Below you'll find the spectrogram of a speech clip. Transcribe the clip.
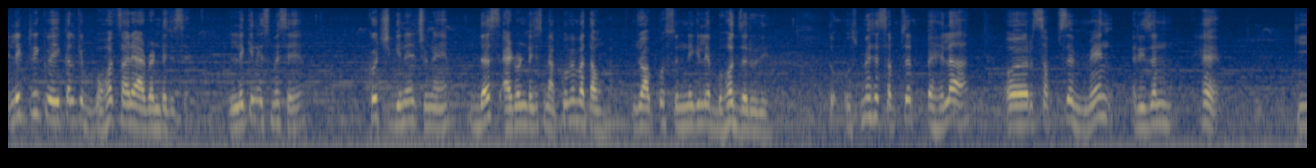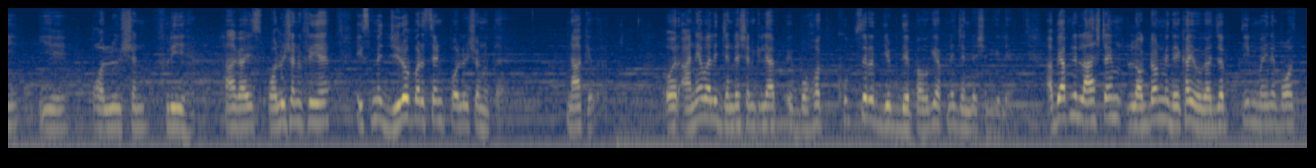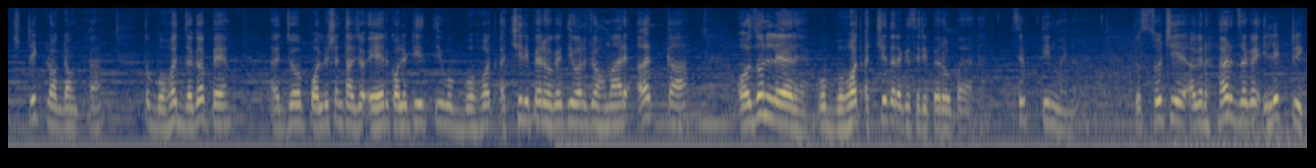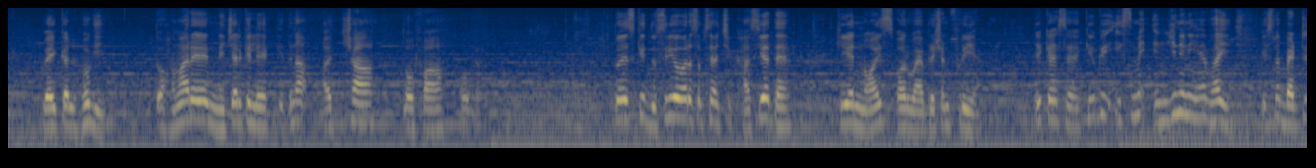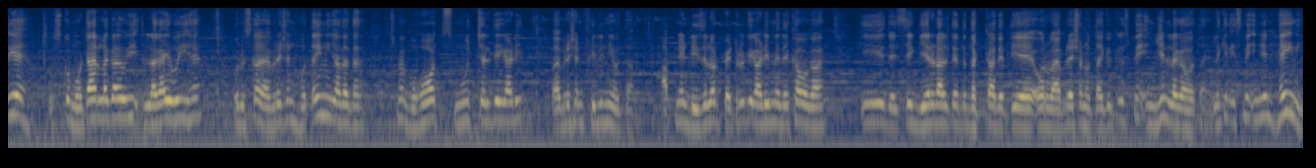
इलेक्ट्रिक व्हीकल के बहुत सारे एडवांटेजेस हैं, लेकिन इसमें से कुछ गिने चुने दस एडवांटेजेस मैं आपको मैं बताऊँगा, जो आपको सुनने के लिए बहुत ज़रूरी है। तो उसमें से सबसे पहला और सबसे मेन रीज़न है कि ये पॉल्यूशन फ्री है। हाँ गाइस पॉल्यूशन फ्री है। इसमें ज़ीरो परसेंट पॉल्यूशन होता है, ना के बराबर और आने वाली जनरेशन के लिए आप एक बहुत खूबसूरत गिफ्ट दे पाओगे अपने जनरेशन के लिए। अभी आपने लास्ट टाइम लॉकडाउन में देखा ही होगा, जब तीन महीने बहुत स्ट्रिक्ट लॉकडाउन था तो बहुत जगह पे जो पॉल्यूशन था, जो एयर क्वालिटी थी, वो बहुत अच्छी रिपेयर हो गई थी और जो हमारे अर्थ का ओजोन लेयर है, वो बहुत अच्छी तरीके से रिपेयर हो पाया था, सिर्फ़ तीन महीने में। तो सोचिए, अगर हर जगह इलेक्ट्रिक व्हीकल होगी तो हमारे नेचर के लिए कितना अच्छा तोहफा होगा। तो इसकी दूसरी और सबसे अच्छी खासियत है कि ये नॉइस और वाइब्रेशन फ्री है। ये कैसे है? क्योंकि इसमें इंजन ही नहीं है भाई। इसमें बैटरी है, उसको मोटार लगा हुई, लगाई हुई है और उसका वाइब्रेशन होता ही नहीं ज़्यादातर। इसमें बहुत स्मूथ चलती है गाड़ी वाइब्रेशन फील ही नहीं होता। आपने डीजल और पेट्रोल की गाड़ी में देखा होगा कि जैसे गियर डालते हैं तो धक्का देती है और वाइब्रेशन होता है क्योंकि उसमें इंजन लगा होता है। लेकिन इसमें इंजन है ही नहीं।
